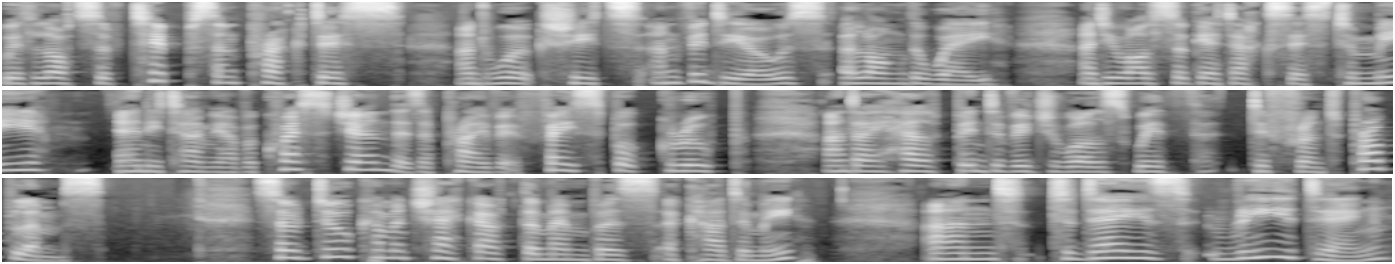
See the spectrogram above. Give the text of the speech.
with lots of tips and practice and worksheets and videos along the way. And you also get access to me. Anytime you have a question, there's a private Facebook group, and I help individuals with different problems. So do come and check out the Members Academy. And today's reading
